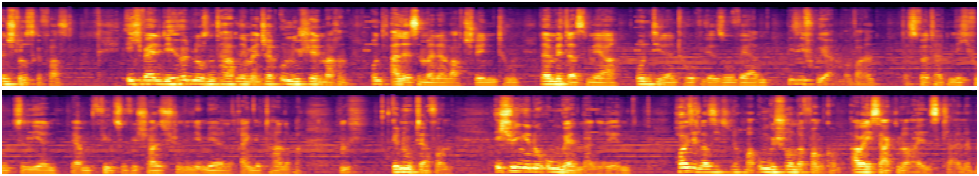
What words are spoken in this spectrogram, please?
Entschluss gefasst. Ich werde die hüllenlosen Taten der Menschheit ungeschehen machen und alles in meiner Macht Stehende tun, damit das Meer und die Natur wieder so werden, wie sie früher immer waren. Das wird halt nicht funktionieren. Wir haben viel zu viel Scheiße schon in die Meere reingetan, aber hm, genug davon. Ich will hier nur ungern lang reden. Heute lasse ich dich nochmal ungeschoren davon kommen. Aber ich sag nur eins, Kleine.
